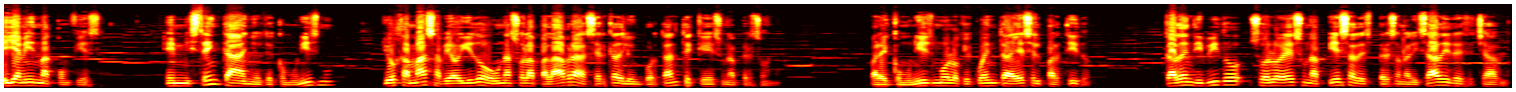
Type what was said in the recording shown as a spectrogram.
Ella misma confiesa, en mis 30 años de comunismo, yo jamás había oído una sola palabra acerca de lo importante que es una persona. Para el comunismo lo que cuenta es el partido. Cada individuo solo es una pieza despersonalizada y desechable.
